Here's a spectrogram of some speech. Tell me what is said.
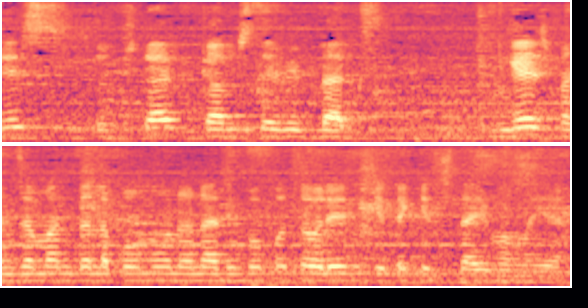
please subscribe Cams TV Vlogs. Yun guys, pansamantala po muna natin puputulin. Kita-kits tayo mamaya.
